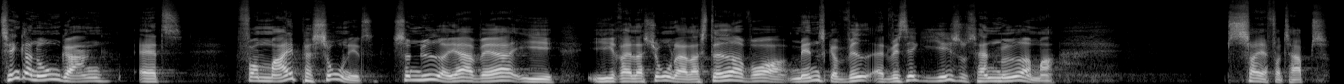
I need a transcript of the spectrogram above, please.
tænker nogle gange, at for mig personligt, så nyder jeg at være i, i relationer eller steder, hvor mennesker ved, at hvis ikke Jesus han møder mig, så er jeg fortabt.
